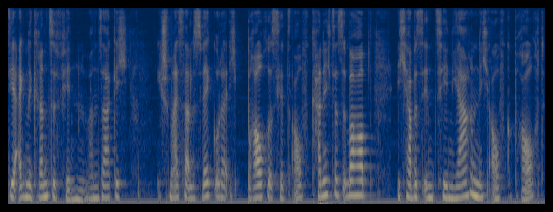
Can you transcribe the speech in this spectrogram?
die eigene Grenze finden. Wann sage ich, ich schmeiße alles weg oder ich brauche es jetzt auf? Kann ich das überhaupt? Ich habe es in zehn Jahren nicht aufgebraucht.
